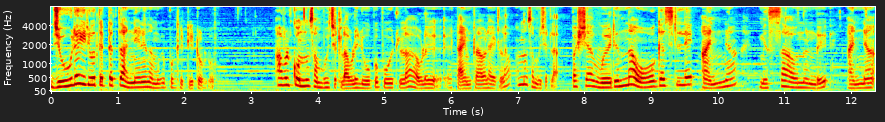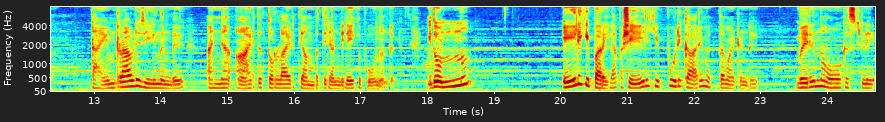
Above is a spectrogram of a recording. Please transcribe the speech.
ജൂലൈ ഇരുപത്തെട്ടത്തെ അന്യനെ നമുക്കിപ്പോൾ കിട്ടിയിട്ടുള്ളൂ. അവൾക്കൊന്നും സംഭവിച്ചിട്ടില്ല. അവൾ ലൂപ്പ് പോയിട്ടുള്ള അവൾ ടൈം ട്രാവൽ ആയിട്ടില്ല ഒന്നും സംഭവിച്ചിട്ടില്ല. പക്ഷേ വരുന്ന ഓഗസ്റ്റിലെ അന്ന മിസ്സാവുന്നുണ്ട്. അന്ന ടൈം ട്രാവൽ ചെയ്യുന്നുണ്ട്. അന്ന ആയിരത്തി തൊള്ളായിരത്തി അമ്പത്തി രണ്ടിലേക്ക് പോകുന്നുണ്ട്. ഇതൊന്നും ഏലിക്ക് ഇപ്പം അറിയില്ല. പക്ഷേ ഏലിക്ക് ഇപ്പോൾ ഒരു കാര്യം വ്യക്തമായിട്ടുണ്ട്. വരുന്ന ഓഗസ്റ്റിൽ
